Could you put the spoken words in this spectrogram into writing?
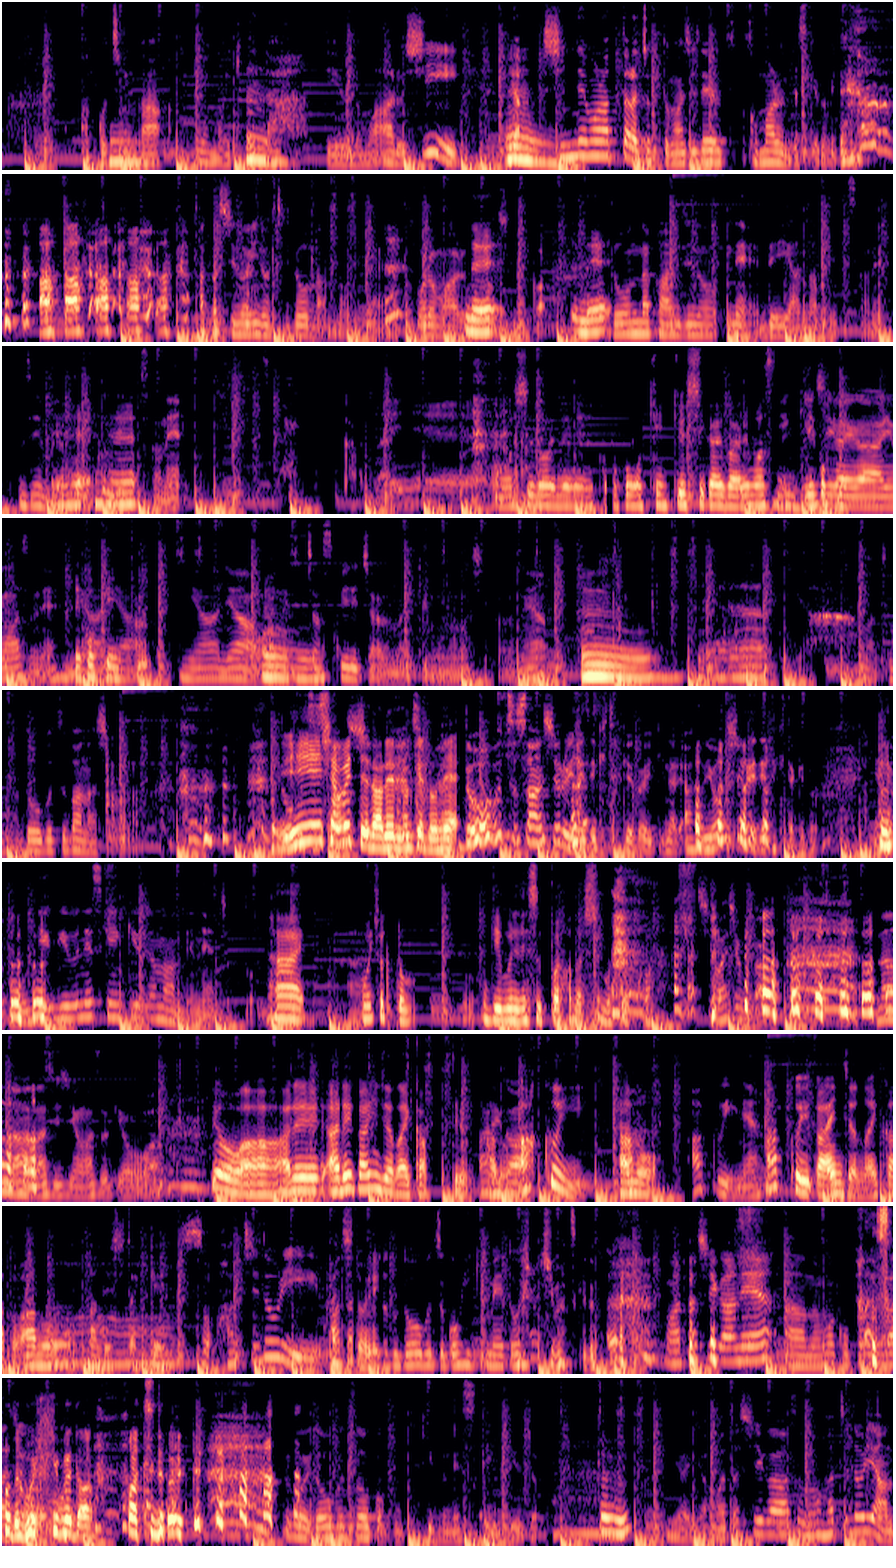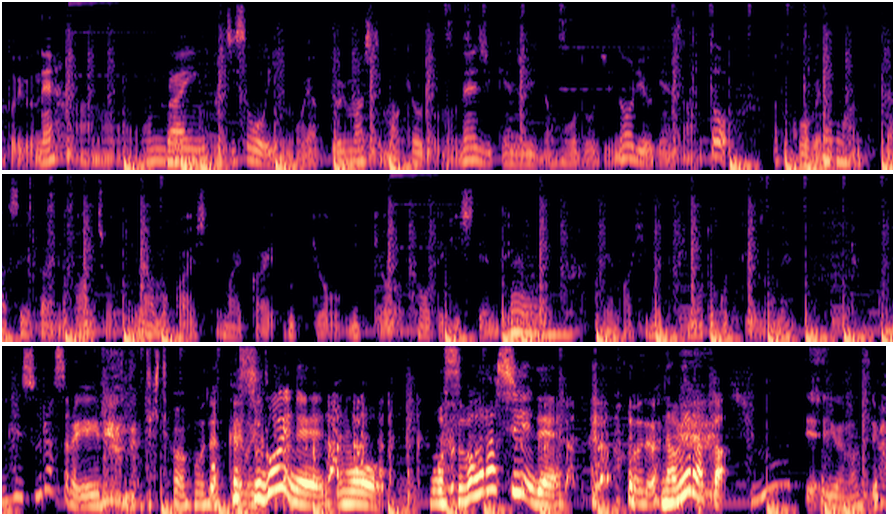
あっこちんが今日も生きてたっていうのもあるし、いや、うん死んでもらったらちょっとマジで困るんですけどみたいな。私の命どうなんのみたいなところもあるだろうし、なんかうんね。どんな感じのねレイヤーになってるんですかね。全部やっぱり組んでるんですかね。わかんないね。面白いね。ここも研究しがいがありますね。研究しがいがありますね。猫研究。ニャーニャー。はめっちゃスピリチュアルな生き物らしいからね。うん。ね。いやーまあそんな動物話から。永遠喋ってられるけどね。動物3種類出てきたけどいきなり。あ4種類出てきたけど。いやいやこうギ ギブネス研究所なんでねちょっと、はい。はい。もうちょっとギブネスっぽい話しましょうか。しましょうか。何の話します？今日は。今日はあれあれがいいんじゃないかっていうああれが？の悪意。あの悪意ね。悪意がいいんじゃないかとあの何でしたっけ？そうハチドリ。ハチドリ。ちょっと動物5匹目登場しますけど。私がねあの、まあ、ここそうだ5匹目だハチドリ。すごい動物王国ギブネス研究所いやいや私がそのハチドリアンというねあのオンラインプチ総員をやっておりまして、まあ、京都のね実験主義の報道寺の龍玄さんとあと神戸のパンダ生態の番長とねお迎えして毎回仏教密教多的視点でいろいろテーマをひも紐解くっていうのをねこの辺スラスラ言えるようになってきたわもう何回もすごいね。もうもう素晴らしいね。滑らか。って言えますよ。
